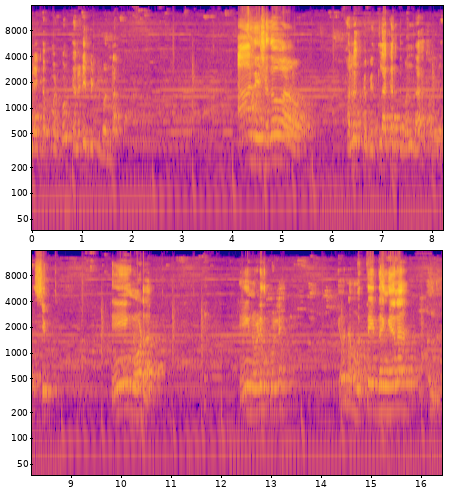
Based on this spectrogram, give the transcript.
ಮೇಕಪ್ ಮಾಡ್ಕೊಂಡು ಕನ್ನಡಿ ಬಿಟ್ಟು ಬಂದ. ಆ ದೇಶದ ಹೊಲಕ್ಕೆ ಬಿತ್ಲಾಕಂತ ಬಂದ ಅವನಿಗೆ ಸಿಗ್ತು. ಹಿಂಗೆ ನೋಡ್ದ. ಹಿಂಗೆ ನೋಡಿದ ಕೂಡಲೇ, ಇವ ನಮ್ಮ ಮುತ್ತೆ ಇದ್ದಂಗೇನ? ಅಂದ.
